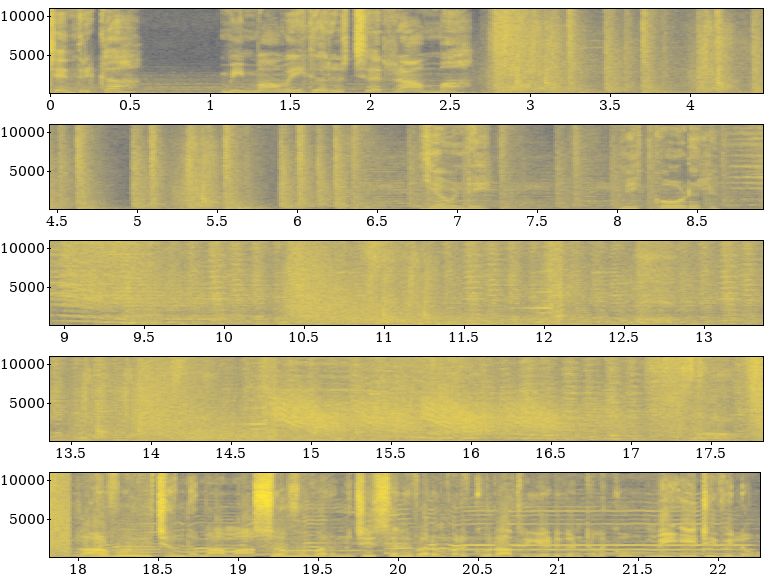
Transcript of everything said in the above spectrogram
చంద్రిక మీ మామయ్య గారు వచ్చారు రామ్మ. ఏమండి మీ కోడలు? రాబోయి చందమామ సోమవారం నుంచి శనివారం వరకు రాత్రి ఏడు గంటలకు మీ ఈటీవీలో.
